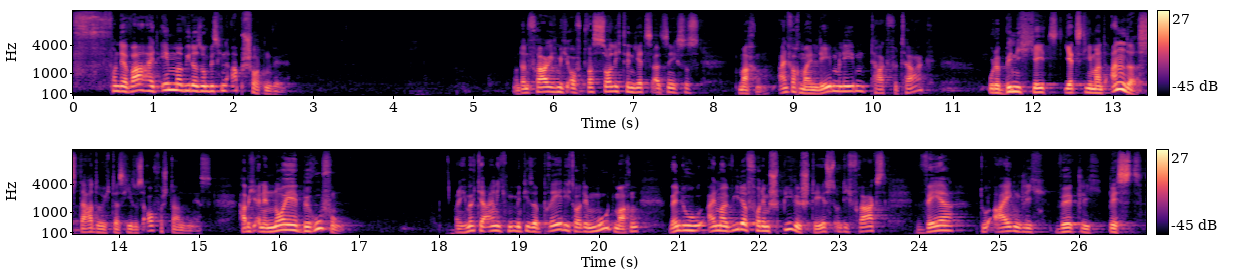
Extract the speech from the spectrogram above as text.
von der Wahrheit immer wieder so ein bisschen abschotten will. Und dann frage ich mich oft, was soll ich denn jetzt als nächstes machen? Einfach mein Leben leben, Tag für Tag? Oder bin ich jetzt, jetzt jemand anders dadurch, dass Jesus auferstanden ist? Habe ich eine neue Berufung? Und ich möchte eigentlich mit dieser Predigt heute Mut machen, wenn du einmal wieder vor dem Spiegel stehst und dich fragst, wer du eigentlich wirklich bist.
